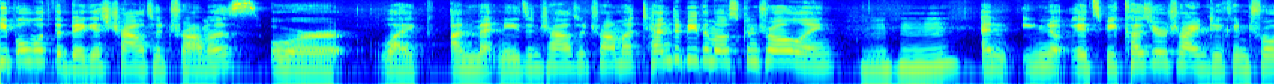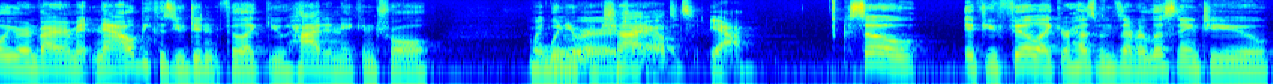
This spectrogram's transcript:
people with the biggest childhood traumas or like unmet needs in childhood trauma tend to be the most controlling. Mm-hmm. And you know, it's because you're trying to control your environment now because you didn't feel like you had any control. When, When you were a child. Yeah. So if you feel like your husband's never listening to you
